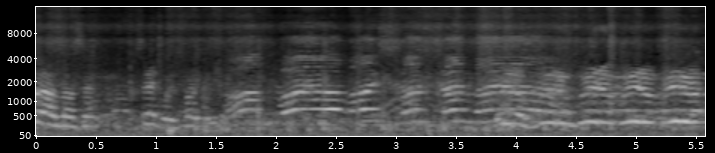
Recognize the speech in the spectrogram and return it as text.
Biraz daha sen. Sen koy fark etmez. Buyurun buyurun buyurun buyurun.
